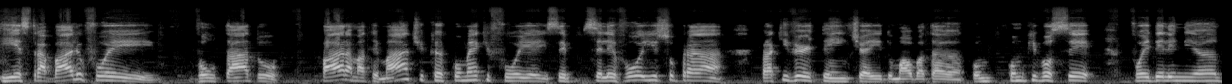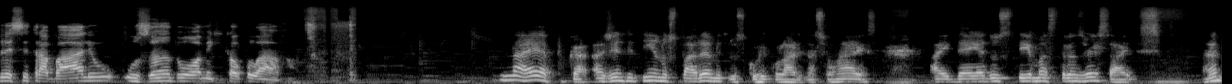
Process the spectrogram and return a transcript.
E esse trabalho foi voltado para a matemática? Como é que foi aí? Você levou isso para que vertente aí do Malbataan? Como, como que você foi delineando esse trabalho usando o homem que calculava? Na época, a gente tinha nos parâmetros curriculares nacionais a ideia dos temas transversais. Né?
